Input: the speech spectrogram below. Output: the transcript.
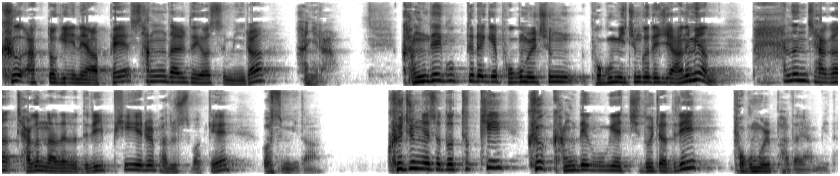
그 악독이 내 앞에 상달되었음이라 하니라. 강대국들에게 복음을 증, 복음이 증거되지 않으면 많은 작은, 작은 나라들이 피해를 받을 수밖에 없습니다. 그 중에서도 특히 그 강대국의 지도자들이 복음을 받아야 합니다.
